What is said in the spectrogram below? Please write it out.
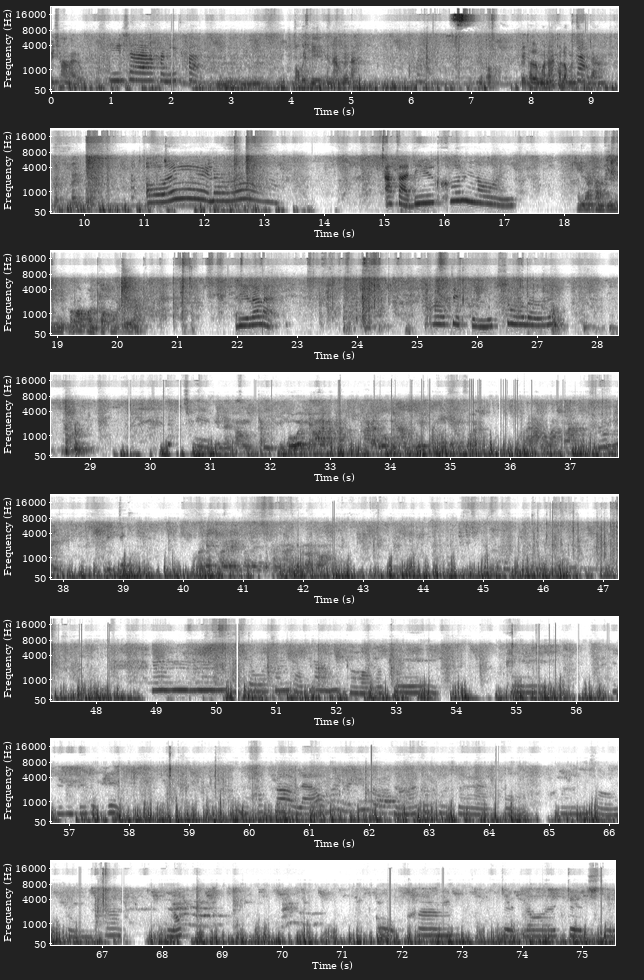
วิชาอะไรลูกวิชาคณิตค่ะ อืมบอกวิธีแนะนำด้วยนะแล้วก็ปิดพัดลมก่อนนะพัดลมมันเสีดังเกิดอะไเยอะโอ้ยน้องอากาศดีขึ้นหน่อยบรรยากาศดีเพราะว่าฝนตกเมื่อคืนนะดีแล้วแหละมาเจ็บขนลุกสู้เลย นี่ในท้องกับโอ้ยไม่เอาอะไรมาทับผ้ากับ Bye.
